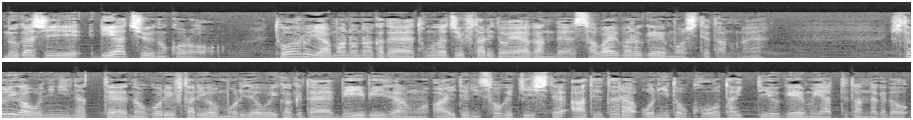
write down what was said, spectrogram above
昔、リア充の頃、とある山の中で友達2人とエアガンでサバイバルゲームをしてたのね。1人が鬼になって残り2人を森で追いかけて BB 弾を相手に狙撃して当てたら鬼と交代っていうゲームやってたんだけど、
